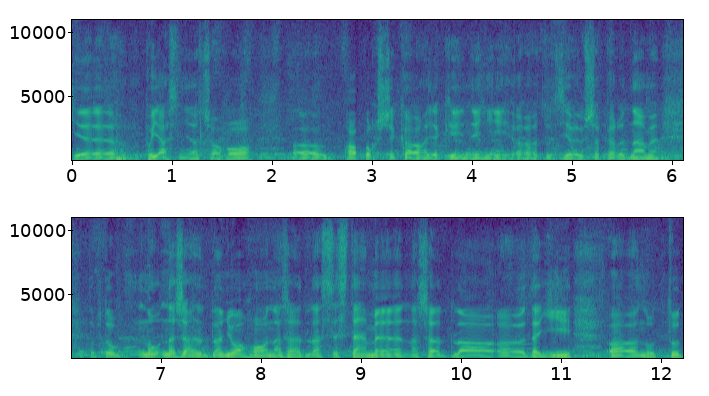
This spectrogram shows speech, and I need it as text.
є пояснення цього прапорщика, який нині е, тут з'явився перед нами. Тобто, ну на жаль, для нього, на жаль, для системи, на жаль, для е, ДАІ, е, ну тут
